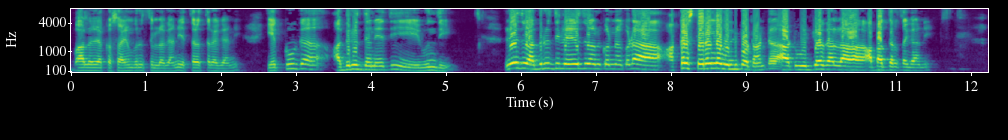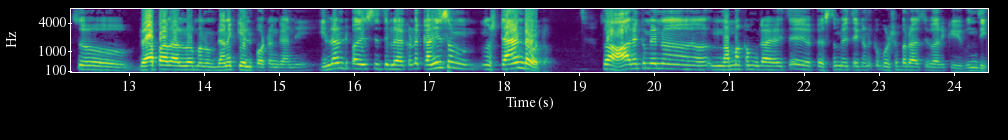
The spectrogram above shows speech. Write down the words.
వాళ్ళ యొక్క స్వయం వృత్తుల్లో కానీ ఇతరత్ర కానీ ఎక్కువగా అభివృద్ధి అనేది ఉంది. లేదు అభివృద్ధి లేదు అనుకున్నా కూడా అక్కడ స్థిరంగా ఉండిపోవటం అంటే అటు ఉద్యోగాల అభద్రత కానీ సో వ్యాపారాల్లో మనం వెనక్కి వెళ్ళిపోవటం కానీ ఇలాంటి పరిస్థితి లేకుండా కనీసం స్టాండ్ అవటం సో ఆ రకమైన నమ్మకంగా అయితే ప్రస్తుతం అయితే కనుక వృషభ రాశి వారికి ఉంది.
